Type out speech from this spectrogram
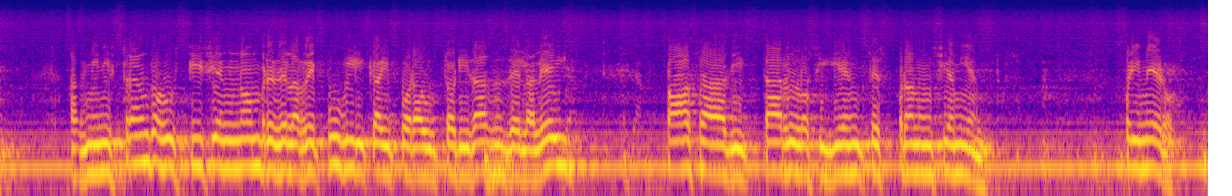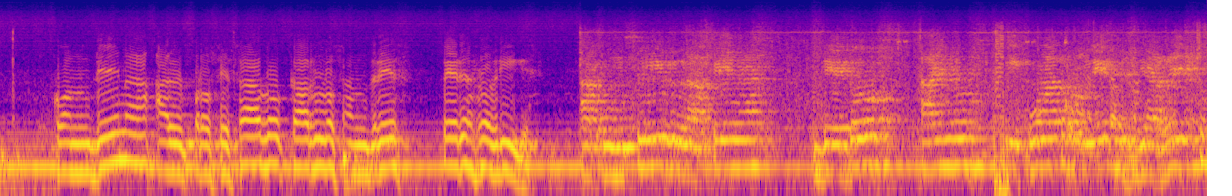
administrando justicia en nombre de la República y por autoridad de la ley, pasa a dictar los siguientes pronunciamientos. Primero, condena al procesado Carlos Andrés Pérez Rodríguez a cumplir la pena de dos años y cuatro meses de arresto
